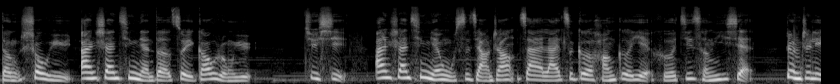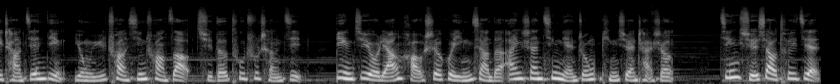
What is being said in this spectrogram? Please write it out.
等授予鞍山青年的最高荣誉。据悉，鞍山青年五四奖章在来自各行各业和基层一线，政治立场坚定、勇于创新创造，取得突出成绩。并具有良好社会影响的鞍山青年中评选产生，经学校推荐、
